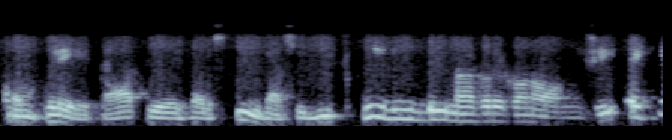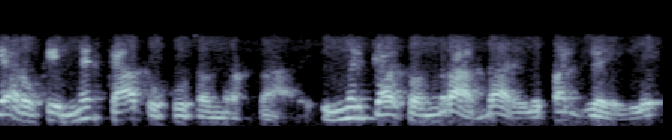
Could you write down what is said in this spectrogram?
completa, più esaustiva sugli squilibri macroeconomici, è chiaro che il mercato cosa andrà a fare? Il mercato andrà a dare le pagelle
